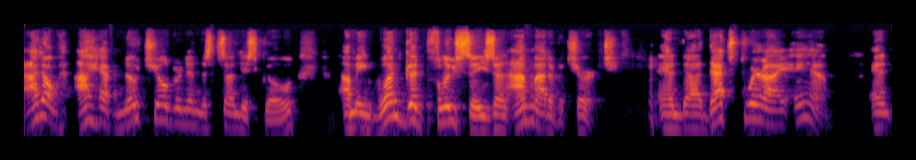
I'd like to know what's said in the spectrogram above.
I don't, I have no children in the Sunday school. I mean, one good flu season, I'm out of a church, and uh, that's where I am. And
